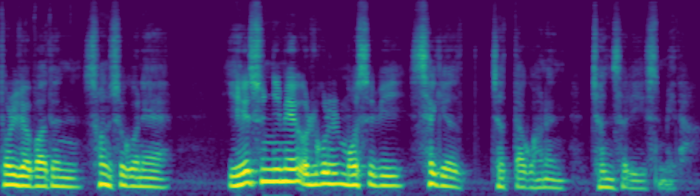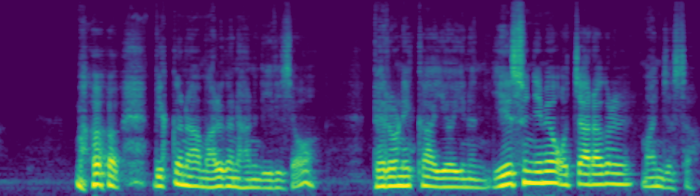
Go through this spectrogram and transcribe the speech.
돌려받은 손수건에 예수님의 얼굴 모습이 새겨졌다고 하는 전설이 있습니다. 뭐 믿거나 말거나 하는 일이죠. 베로니카 여인은 예수님의 옷자락을 만져서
